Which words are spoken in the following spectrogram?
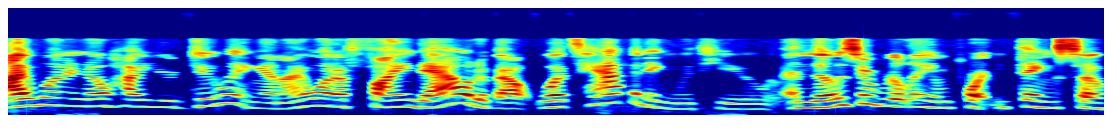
I want to know how you're doing and I want to find out about what's happening with you. And those are really important things. So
